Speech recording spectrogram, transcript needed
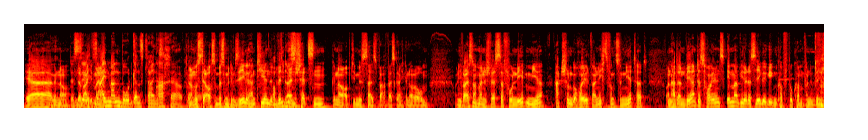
Ja, genau. Das und ist da war ich ein immer Ein-Mann-Boot, ganz kleines. ach ja, okay. Und dann musste er auch so ein bisschen mit dem Segel hantieren, den Wind Optimist. einschätzen. Genau, Optimist heißt, ich weiß gar nicht genau warum. Und ich weiß noch, meine Schwester fuhr neben mir, hat schon geheult, weil nichts funktioniert hat. Und hat dann während des Heulens immer wieder das Segel gegen den Kopf bekommen von dem Wind.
